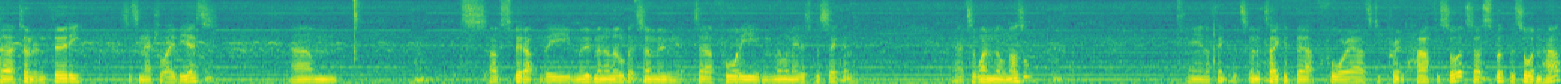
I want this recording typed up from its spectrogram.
uh, 230, so it's natural ABS. Um, I've sped up the movement a little bit, so I'm moving at uh, 40 millimeters per second. Uh, it's a 1 mil nozzle, and I think it's going to take about 4 hours to print half the sword, so I've split the sword in half,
